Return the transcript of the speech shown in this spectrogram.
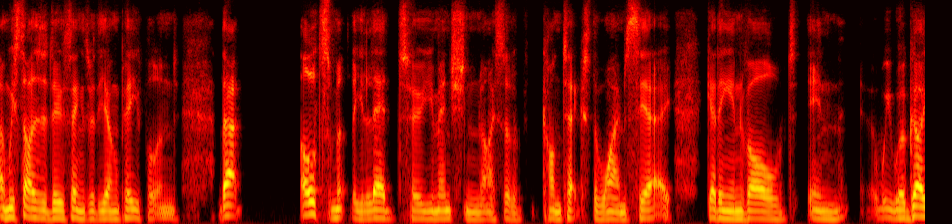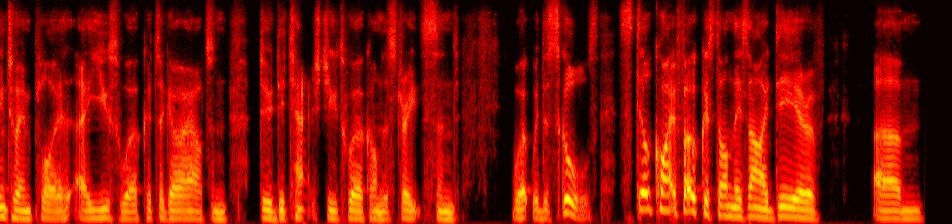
and we started to do things with young people, and that ultimately led to you mentioned my sort of context, the YMCA, getting involved in. We were going to employ a youth worker to go out and do detached youth work on the streets and work with the schools. Still quite focused on this idea of um,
